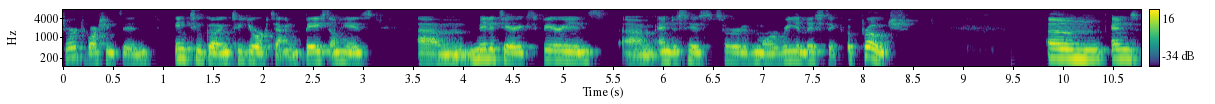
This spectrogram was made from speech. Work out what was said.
George Washington into going to Yorktown based on his um, military experience um, and just his sort of more realistic approach um, and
